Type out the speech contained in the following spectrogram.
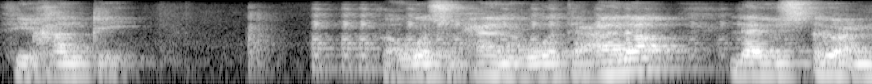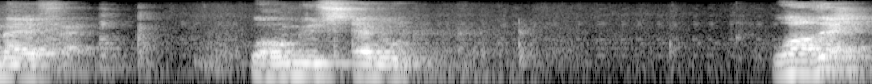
في خلقه. فهو سبحانه وتعالى لا يسأل عما يفعل وهم يسألون. واضح؟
